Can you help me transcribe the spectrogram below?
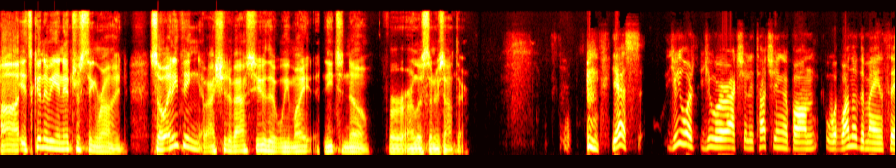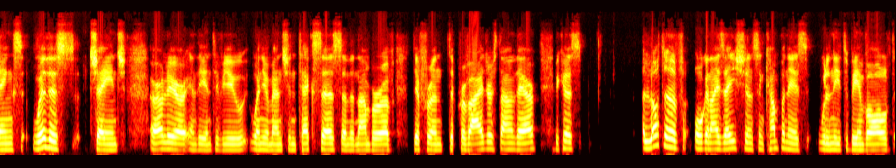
Uh, it's going to be an interesting ride. So, anything I should have asked you that we might need to know for our listeners out there? yes, you were you were actually touching upon one of the main things with this change earlier in the interview when you mentioned Texas and the number of different providers down there because a lot of organizations and companies will need to be involved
